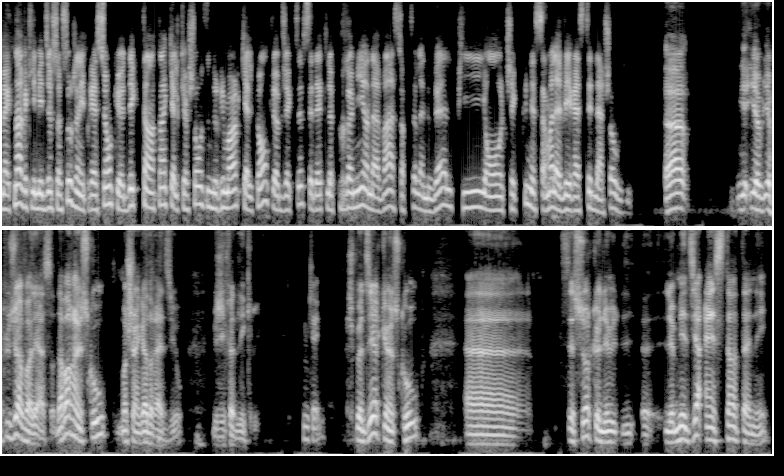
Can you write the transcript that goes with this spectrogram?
maintenant, avec les médias sociaux, j'ai l'impression que dès que tu entends quelque chose, une rumeur quelconque, l'objectif, c'est d'être le premier en avant à sortir la nouvelle, puis on ne check plus nécessairement la véracité de la chose. Euh, Il y, a- il y a plusieurs volets à ça. D'abord, un scoop. Moi, je suis un gars de radio, puis j'ai fait de l'écrit. OK. Je peux dire qu'un scoop, euh, c'est sûr que le, le- le média instantané,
